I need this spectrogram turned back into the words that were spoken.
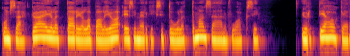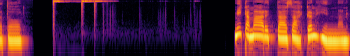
kun sähköä ei ole tarjolla paljoa esimerkiksi tuulettoman sään vuoksi. Yrttiaho kertoo. Mikä määrittää sähkön hinnan?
